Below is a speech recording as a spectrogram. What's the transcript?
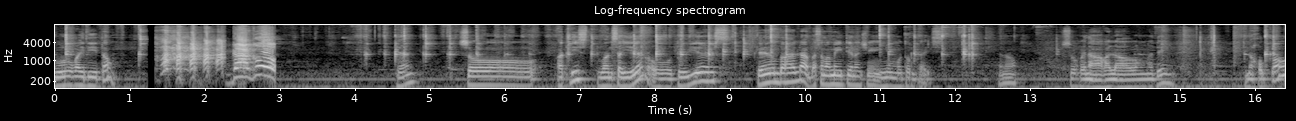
buhukay dito. Gago! Yan. So, at least once a year o two years, kayo nang bahala. Basta ma-maintenance yung inyong motor, guys. Ano? So, kinakalawang na din. Nako po.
